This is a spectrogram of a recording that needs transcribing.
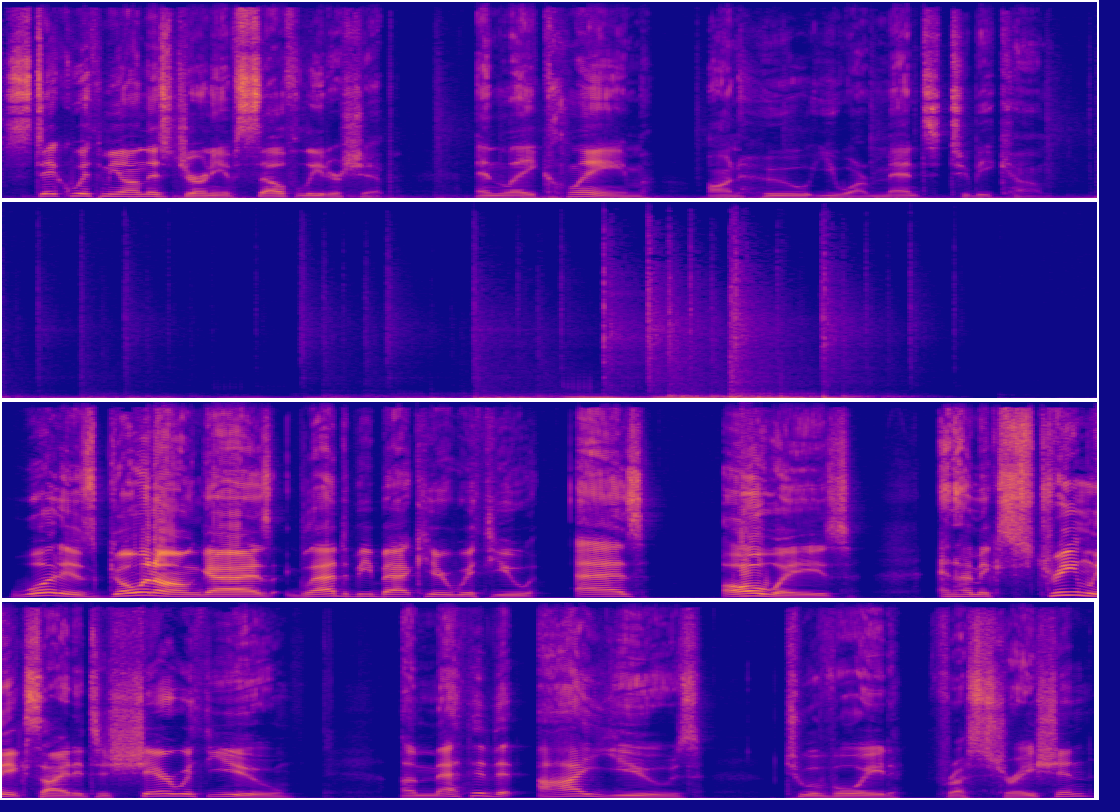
Stick with me on this journey of self leadership and lay claim on who you are meant to become. What is going on, guys? Glad to be back here with you as always. And I'm extremely excited to share with you a method that I use to avoid frustration,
